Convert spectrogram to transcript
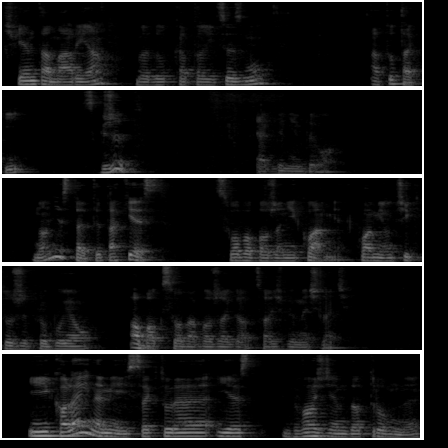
Święta Maria według katolicyzmu, a tu taki zgrzyt, jakby nie było. No niestety tak jest. Słowo Boże nie kłamie. Kłamią ci, którzy próbują obok Słowa Bożego coś wymyśleć. I kolejne miejsce, które jest gwoździem do trumny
